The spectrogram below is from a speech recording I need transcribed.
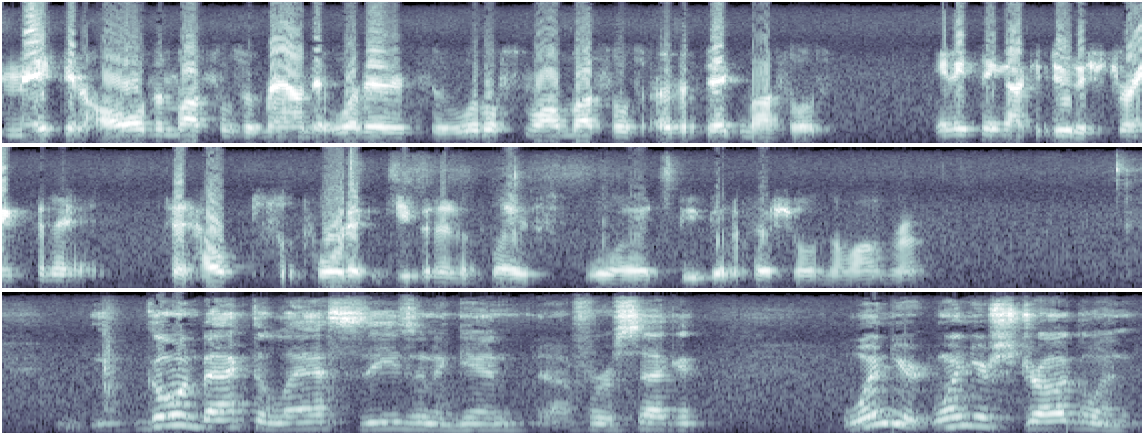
making all the muscles around it, whether it's the little small muscles or the big muscles, anything I could do to strengthen it, to help support it and keep it into place would be beneficial in the long run. Going back to last season again uh, for a second, when you're when you're struggling,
